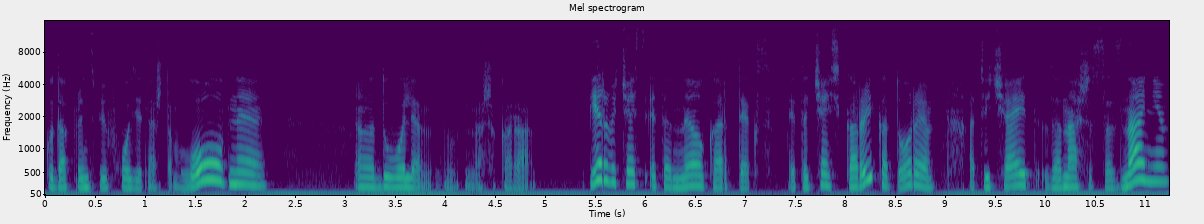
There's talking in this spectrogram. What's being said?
куда, в принципе, входит наша там лобная а, доля, наша кора, Первая часть это неокортекс. Это часть коры, которая отвечает за наше сознание,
